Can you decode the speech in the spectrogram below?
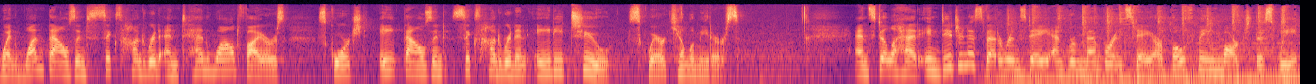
when 1,610 wildfires scorched 8,682 square kilometers. And still ahead, Indigenous Veterans Day and Remembrance Day are both being marked this week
